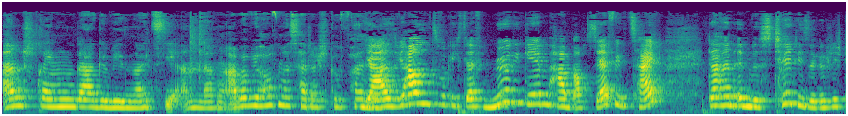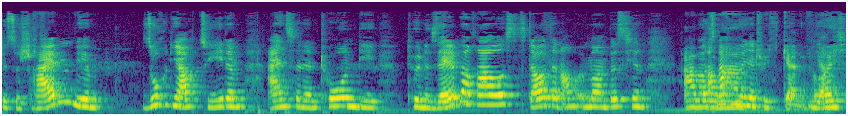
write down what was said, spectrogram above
anstrengender gewesen als die anderen. Aber wir hoffen, es hat euch gefallen. ja, also wir haben uns wirklich sehr viel Mühe gegeben, haben auch sehr viel Zeit darin investiert, diese Geschichte zu schreiben. Wir suchen ja auch zu jedem einzelnen Ton die Töne selber raus. Es dauert dann auch immer ein bisschen, aber das Aber- machen wir natürlich gerne für Ja, euch.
